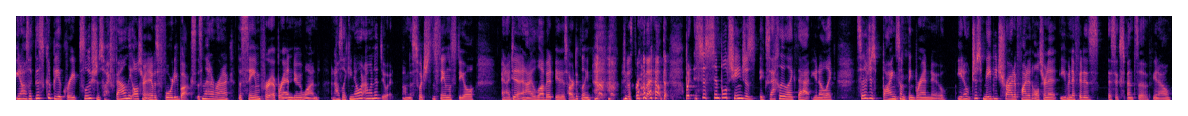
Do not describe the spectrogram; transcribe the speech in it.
you know, I was like, this could be a great solution. So I found the alternate and it was 40 bucks. Isn't that ironic? The same for a brand new one. And I was like, you know what? I'm going to do it. I'm going to switch to the stainless steel and I did, and I love it. It is hard to clean. just throw that out there. But it's just simple changes exactly like that. You know, like instead of just buying something brand new, you know, just maybe try to find an alternate, even if it is is expensive, you know.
